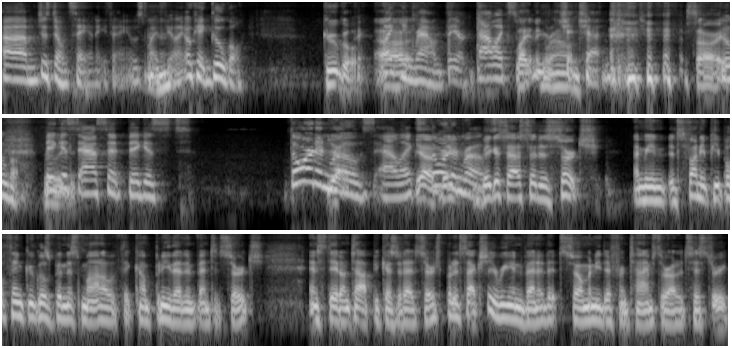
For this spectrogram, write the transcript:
Um, just don't say anything. It was Mm-hmm. my feeling. Okay, Google. Google. Lightning Uh, round there. Alex. lightning round. Chit chat. sorry. Google. Really biggest good. asset, biggest. Thorn and Yeah. Rose, Alex. Yeah, Thorn big- and Rose. biggest asset is search. I mean, it's funny. People think Google's been this monolithic company that invented search and stayed on top because it had search, but it's actually reinvented it so many different times throughout its history.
